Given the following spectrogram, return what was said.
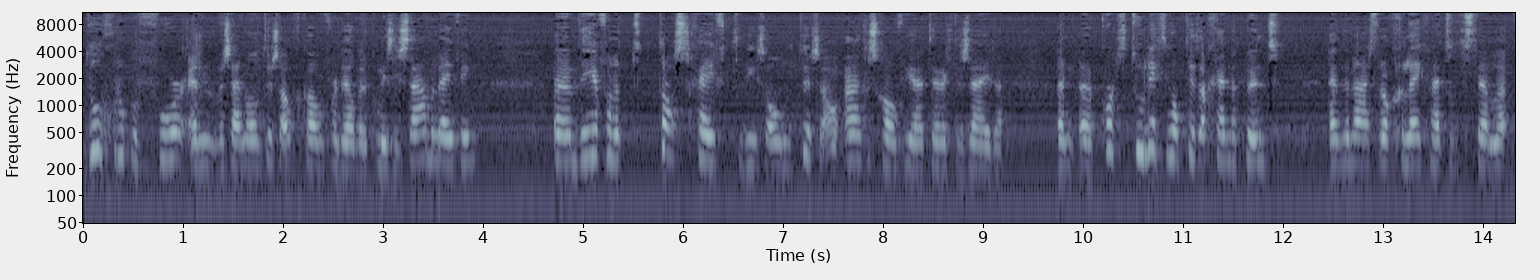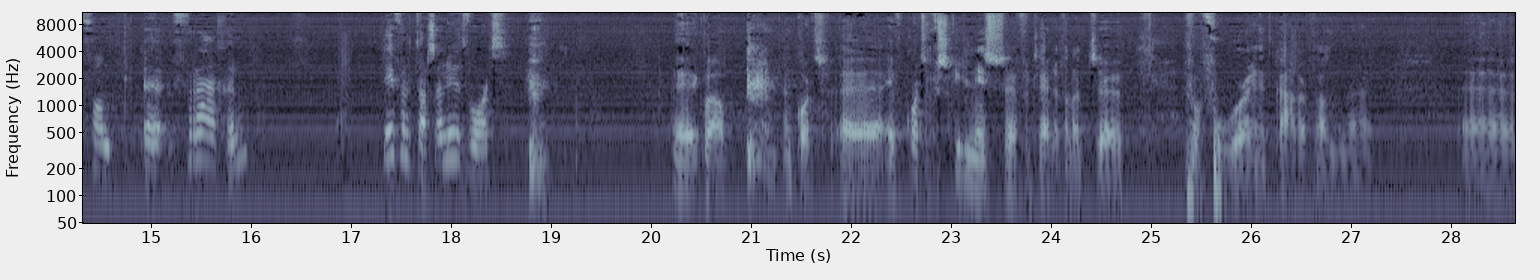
Doelgroepenvervoer. En we zijn ondertussen ook gekomen voor deel bij de commissie Samenleving. Uh, de heer Van het TAS geeft, die is al ondertussen al aangeschoven hier ter rechterzijde, een uh, korte toelichting op dit agendapunt. En daarna is er ook gelegenheid tot het stellen van uh, vragen. De heer Van het TAS, aan u het woord. Uh, ik wou een kort, uh, even korte geschiedenis uh, vertellen van het vervoer in het kader van ehm,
